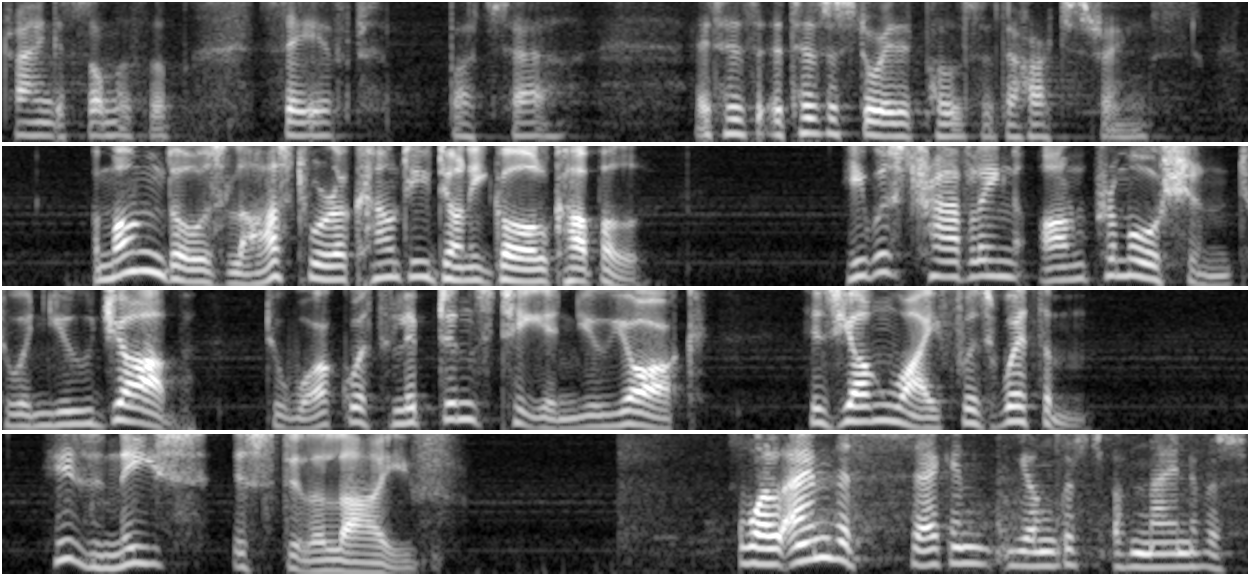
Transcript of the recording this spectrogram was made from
try and get some of them saved, but uh, it is, it is a story that pulls at the heartstrings. Among those lost were a County Donegal couple. He was travelling on promotion to a new job to work with Lipton's Tea in New York. His young wife was with him. His niece is still alive. Well, I'm the second youngest of nine of us,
